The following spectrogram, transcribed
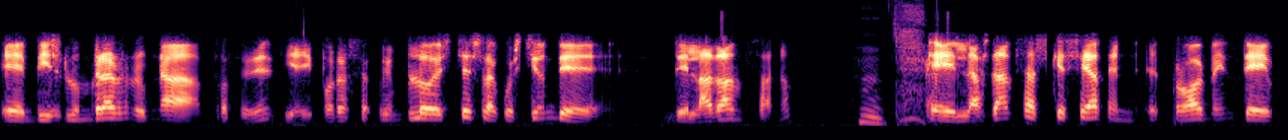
eh, vislumbrar una procedencia. Y, por ejemplo, esta es la cuestión de la danza, ¿no? Hmm. Eh, las danzas que se hacen, eh, probablemente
